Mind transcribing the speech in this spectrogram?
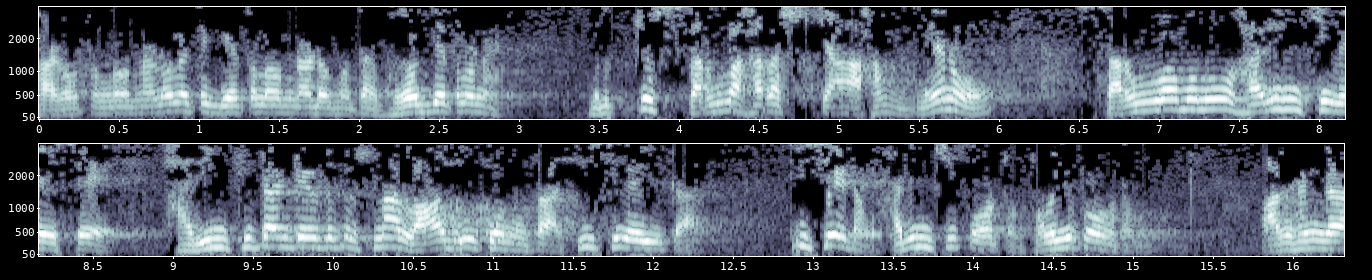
భాగవతంలో ఉన్నాడో లేకపోతే గీతలో ఉన్నాడో? మొత్తం భగవద్గీతలోనే. మృత్యు సర్వహరశ్చాహం. నేను సర్వమును హరించి వేసే హరించుట అంటే ఏమిటో తెలిసిన లాగుకొనుట తీసివేయుట తీసేయడం హరించిపోవటం తొలగిపోవటం. ఆ విధంగా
